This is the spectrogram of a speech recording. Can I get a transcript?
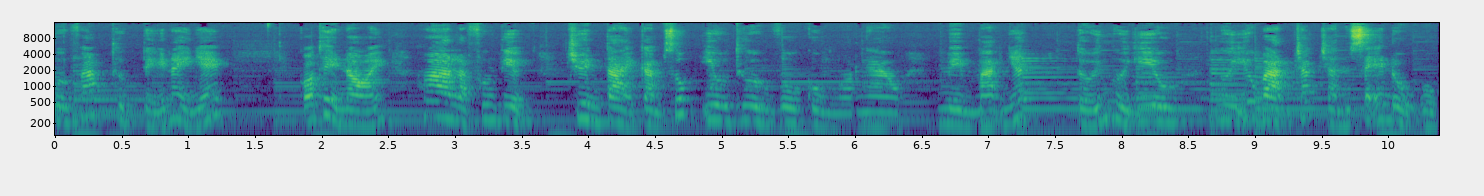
phương pháp thực tế này nhé. Có thể nói, hoa là phương tiện truyền tải cảm xúc yêu thương vô cùng ngọt ngào, mềm mại nhất tới người yêu. Người yêu bạn chắc chắn sẽ đổ gục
